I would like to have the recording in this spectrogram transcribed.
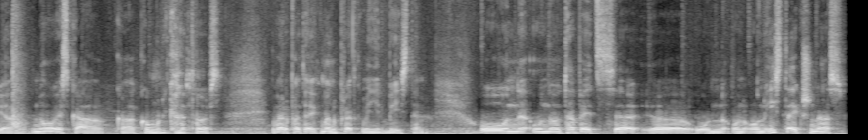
Ja? Nu, es kā, kā komunikators varu pateikt, manuprāt, ka viņi ir bīstami. Un, un, un tāpēc uh, un, un, un izteikšanās.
